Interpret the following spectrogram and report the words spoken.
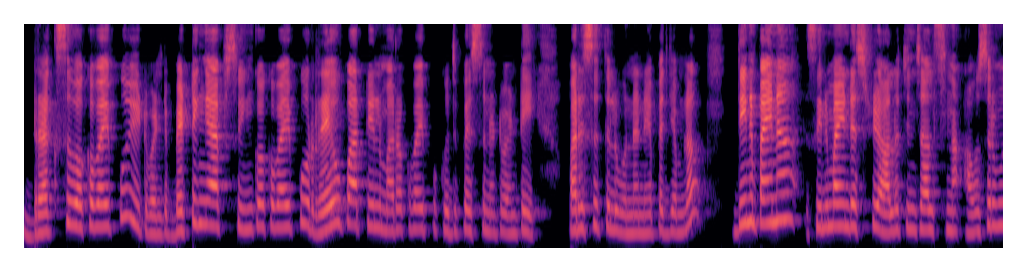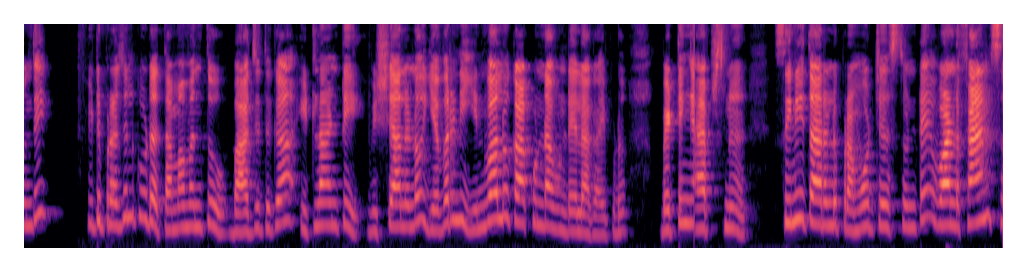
డ్రగ్స్ ఒకవైపు ఇటువంటి బెట్టింగ్ యాప్స్ ఇంకొక వైపు రేవ్ పార్టీలు మరొక వైపు కుదిపేస్తున్నటువంటి పరిస్థితులు ఉన్న నేపథ్యంలో దీనిపైన సినిమా ఇండస్ట్రీ ఆలోచించాల్సిన అవసరం ఉంది. ఇటు ప్రజలు కూడా తమ వంతు బాధ్యతగా ఇట్లాంటి విషయాలలో ఎవరిని ఇన్వాల్వ్ కాకుండా ఉండేలాగా ఇప్పుడు బెట్టింగ్ యాప్స్ను సినీ తారలు ప్రమోట్ చేస్తుంటే వాళ్ళ ఫ్యాన్స్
